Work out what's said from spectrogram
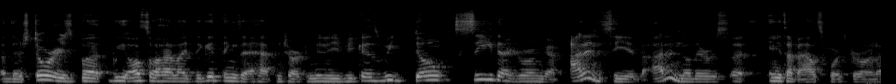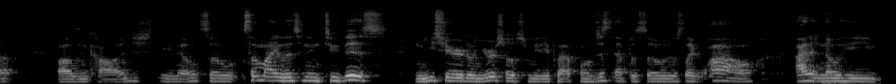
their stories, but we also highlight the good things that happen to our community because we don't see that growing up. I didn't see it, but I didn't know there was uh, any type of out sports growing up. I was in college, you know. So somebody listening to this, when you share it on your social media platforms, this episode is like, wow, I didn't know he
